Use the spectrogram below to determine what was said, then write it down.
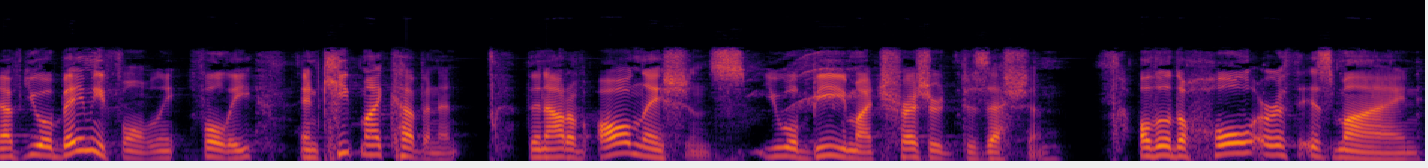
Now, if you obey me fully, fully and keep my covenant, then out of all nations you will be my treasured possession. Although the whole earth is mine,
